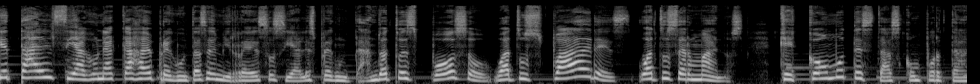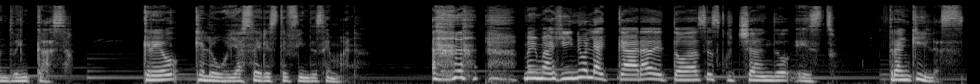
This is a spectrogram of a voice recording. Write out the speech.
¿Qué tal si hago una caja de preguntas en mis redes sociales preguntando a tu esposo o a tus padres o a tus hermanos que cómo te estás comportando en casa? Creo que lo voy a hacer este fin de semana. Me imagino la cara de todas escuchando esto. Tranquilas,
